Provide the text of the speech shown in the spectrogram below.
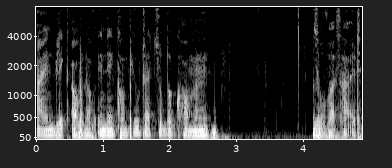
Einblick auch noch in den Computer zu bekommen. sowas halt.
